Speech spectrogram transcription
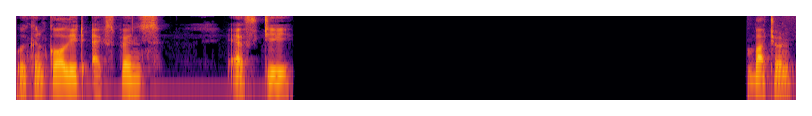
we can call it expense ft button.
